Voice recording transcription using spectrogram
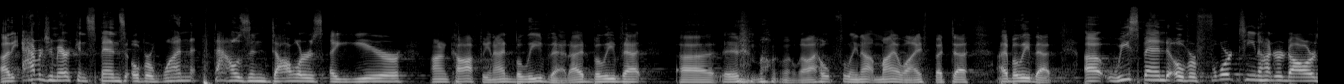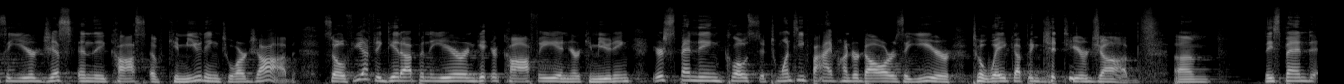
Uh, the average American spends over $1,000 a year on coffee, and I'd believe that. I'd believe that uh, well, hopefully not my life, but uh, I believe that. Uh, we spend over $1,400 a year just in the cost of commuting to our job. So if you have to get up in the year and get your coffee and you're commuting, you're spending close to $2,500 a year to wake up and get to your job. Um, they spend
